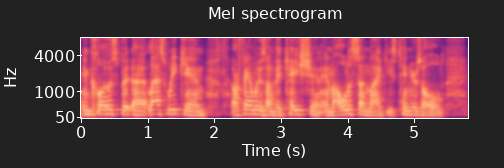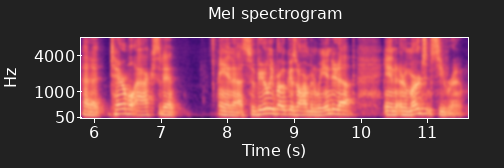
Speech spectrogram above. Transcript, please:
and close. But uh, last weekend, our family was on vacation, and my oldest son, Mike, he's 10 years old, had a terrible accident and uh, severely broke his arm, and we ended up in an emergency room.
